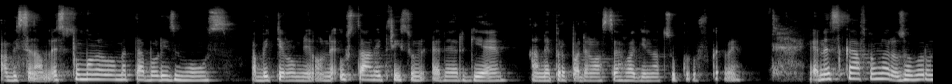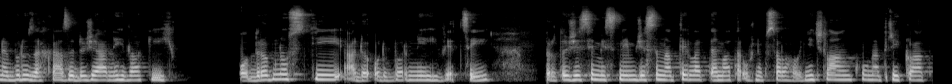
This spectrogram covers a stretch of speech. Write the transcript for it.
aby se nám nespomalilo metabolismus, aby tělo mělo neustálý přísun energie a nepropadala se hladina cukru v krvi. Já dneska v tomhle rozhovoru nebudu zacházet do žádných velkých podrobností a do odborných věcí, protože si myslím, že jsem na tyhle témata už napsala hodně článků, například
